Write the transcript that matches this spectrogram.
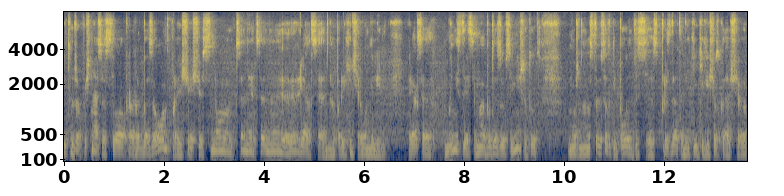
І тут же починаються слова про Радбез ООН, про ще щось. Ну це не це не реакція на перехід червоної лінії. Реакція, мені здається, має бути зовсім інша. Тут можна на 100% погодитися з президентом, який тільки що сказав, що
